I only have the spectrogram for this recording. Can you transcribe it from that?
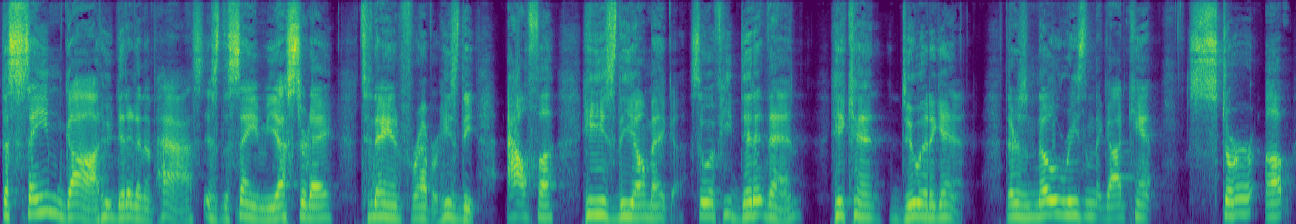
The same God who did it in the past is the same yesterday, today, and forever. He's the Alpha, He's the Omega. So if He did it then, He can do it again. There's no reason that God can't stir up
